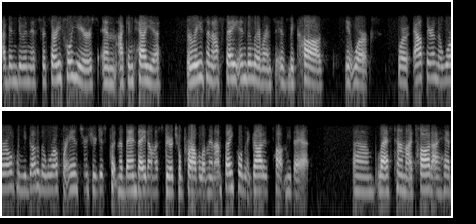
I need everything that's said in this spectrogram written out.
i've been doing this for 34 years and i can tell you the reason i stay in deliverance is because it works or out there in the world, when you go to the world for answers, you're just putting a band aid on a spiritual problem. And I'm thankful that God has taught me that. Um, last time I taught, I had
